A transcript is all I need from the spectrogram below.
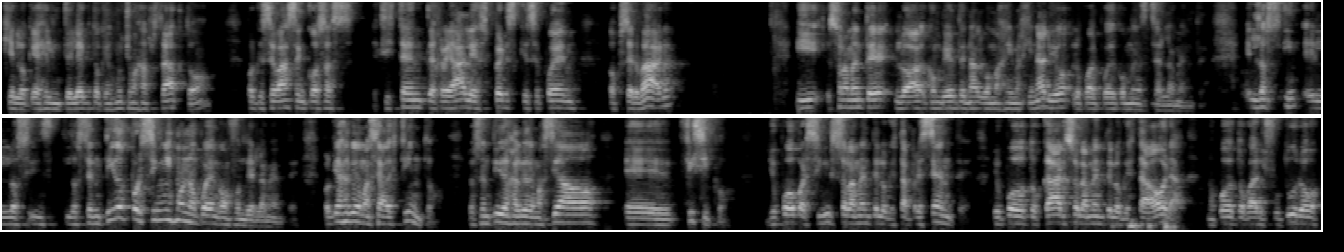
que lo que es el intelecto, que es mucho más abstracto, porque se basa en cosas existentes, reales, que se pueden observar, y solamente lo convierte en algo más imaginario, lo cual puede convencer la mente. Los, los, sentidos por sí mismos no pueden confundir la mente, porque es algo demasiado distinto. Los sentidos es algo demasiado eh, físico. Yo puedo percibir solamente lo que está presente, yo puedo tocar solamente lo que está ahora, no puedo tocar el futuro,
